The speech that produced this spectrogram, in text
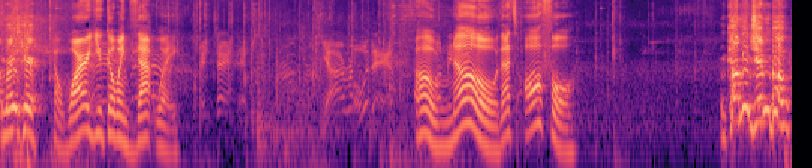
I'm right here. No, why are you going that way? You're over there. Oh no, that's awful. I'm coming, Jimbo.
